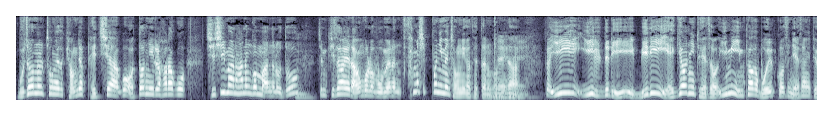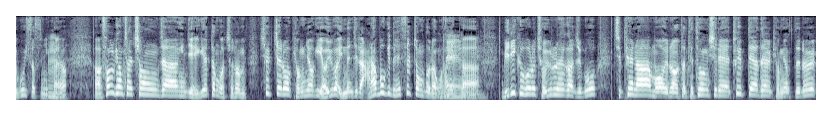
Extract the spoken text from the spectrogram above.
무전을 통해서 경력 배치하고 어떤 일을 하라고 지시만 하는 것만으로도 음. 지금 기사에 나온 걸로 보면은 30분이면 정리가 됐다는 겁니다. 네, 네. 그러니까 이, 이, 일들이 미리 예견이 돼서 이미 인파가 모일 것은 예상이 되고 있었으니까요. 음. 어, 서울경찰청장이 이제 얘기했던 것처럼 실제로 경력이 여유가 있는지를 알아보기도 했을 정도라고 네, 하니까 네, 네. 미리 그거를 조율을 해가지고 집회나 뭐 이런 어떤 대통령실에 투입돼야 될 경력들을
